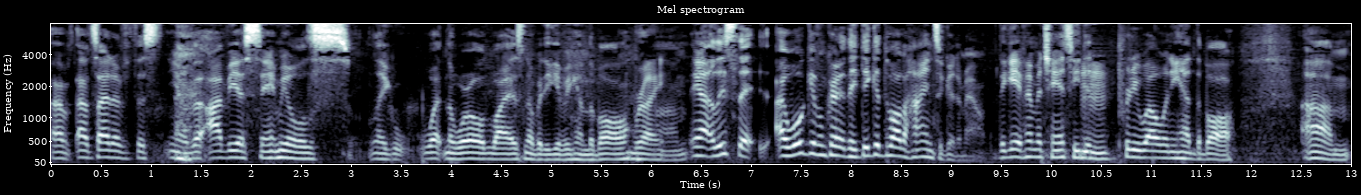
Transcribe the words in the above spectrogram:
outside of this, you know, the obvious Samuels. Like, what in the world? Why is nobody giving him the ball? Right. Um, yeah. At least that I will give him credit. They did get the ball to Hines a good amount. They gave him a chance. He did Mm-hmm. pretty well when he had the ball. Um,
